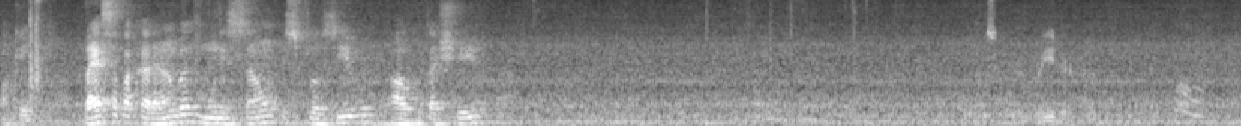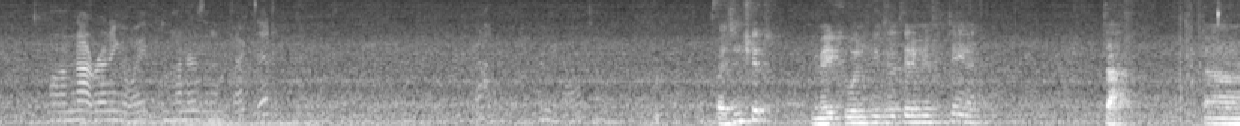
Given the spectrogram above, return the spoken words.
Ok. Peça pra caramba, munição, explosivo, álcool tá cheio. Well, I'm not running away from hunters and infected. Faz sentido. Meio que o único entretenimento que tem, né? Tá. Ah,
